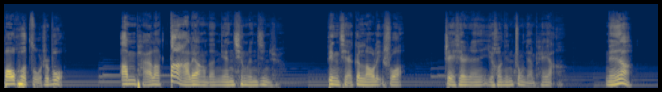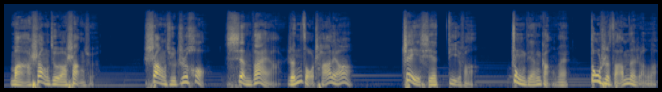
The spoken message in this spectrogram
包括组织部，安排了大量的年轻人进去，并且跟老李说，这些人以后您重点培养，您啊马上就要上去，上去之后，现在啊人走茶凉。这些地方重点岗位都是咱们的人了，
